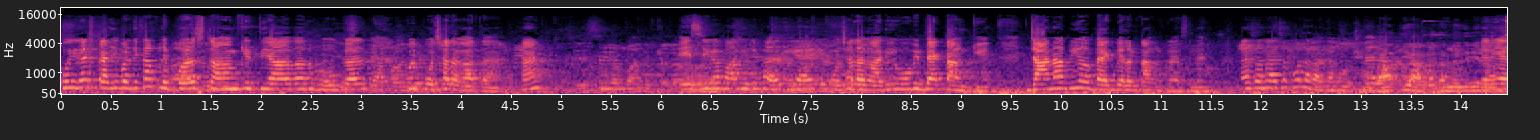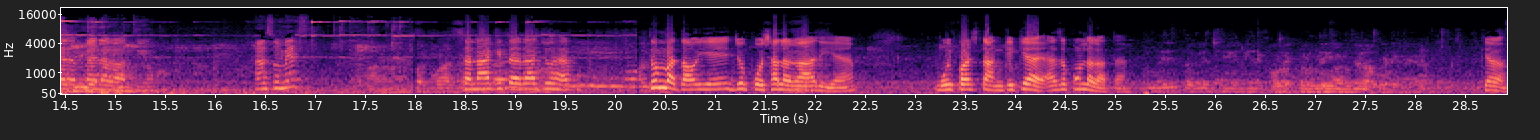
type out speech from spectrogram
कोई घर पहली बार देखा अपने पर्स टांग के तैयार होकर कोई पोछा लगाता है हैं? एसी का पानी का पानी जो फैल गया है ये पोछा लगा रही है वो भी बैग टांग के। जाना भी है और बैग भी अलग टांग रखा है इसने। ऐसा ना ऐसा कौन लगाता है पोछा? ही मैं ही। लगाती हूँ। हाँ सुमेश? सना की तरह जो है तुम बताओ ये जो पोछा लगा रही है वो पर्स टांग के क्या है? ऐसा कौन लगाता है? क्या?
